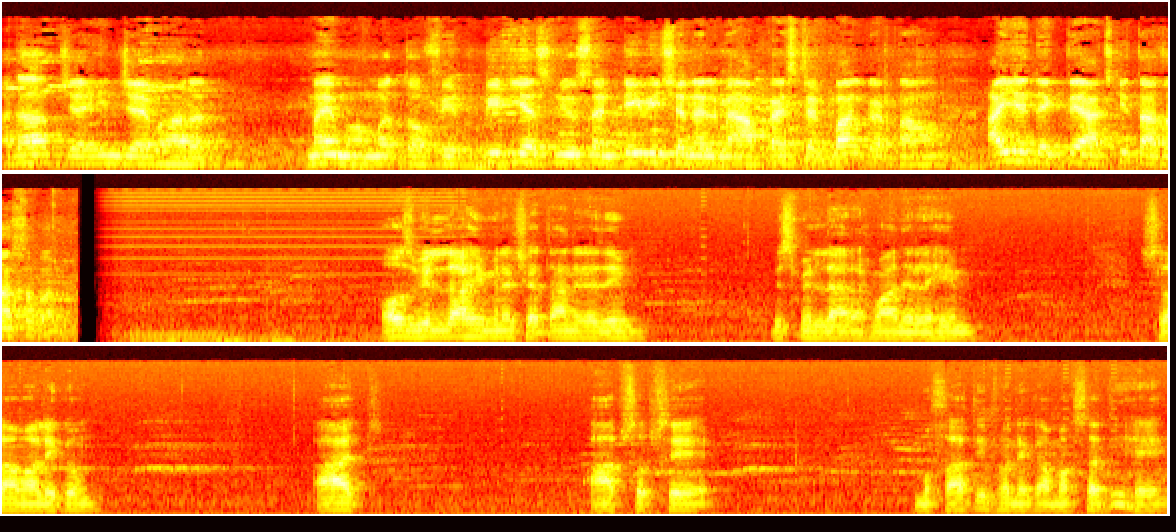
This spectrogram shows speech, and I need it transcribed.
आदाब, जय हिंद, जय भारत। मैं Mohammad Taufiq B T S news and TV channel में आपका इस्तेकबाल करता हूँ। आइए देखते हैं आज की ताज़ा खबर। औज़बिल्लिमिनशैतानरजीम बिसमीम अलकुम आज आप सबसे मुखातिब होने का मकसद ये है,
